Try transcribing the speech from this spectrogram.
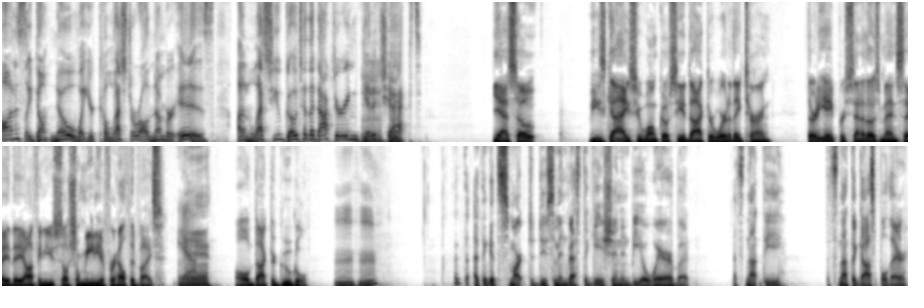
honestly, don't know what your cholesterol number is unless you go to the doctor and get it checked. Yeah, so these guys who won't go see a doctor, where do they turn? 38% of those men say they often use social media for health advice. Yeah. Eh, Old Dr. Google. Mm-hmm. I th- I think it's smart to do some investigation and be aware, but that's not the That's not the gospel there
